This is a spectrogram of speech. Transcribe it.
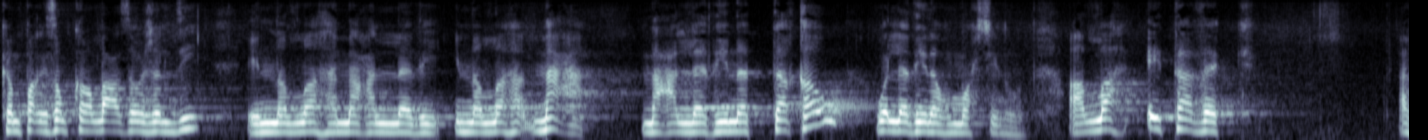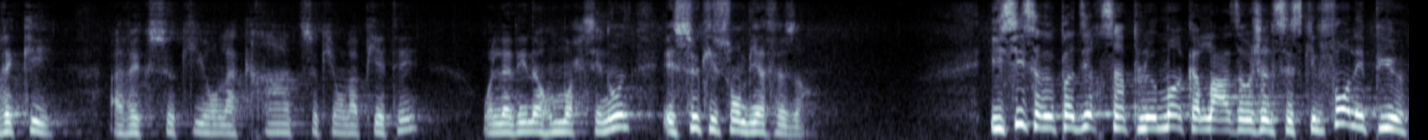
Comme par exemple quand Allah Azzawajal dit Inna Allah Inna Allah ma'a, walladhina hum muhsinun. Allah est avec. Avec qui? Avec ceux qui ont la crainte, ceux qui ont la piété et ceux qui sont bienfaisants. Ici, ça ne veut pas dire simplement qu'Allah sait ce qu'ils font, les pieux,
